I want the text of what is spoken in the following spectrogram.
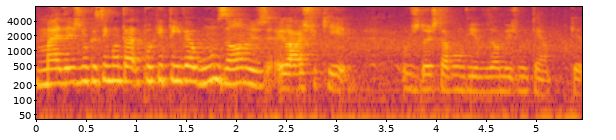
Mas eles nunca se encontraram, porque teve alguns anos, eu acho que os dois estavam vivos ao mesmo tempo, porque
